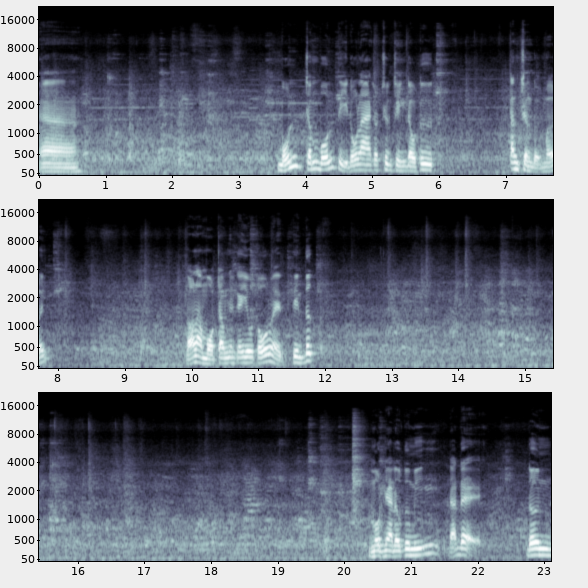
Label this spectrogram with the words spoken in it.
à, 4.4 tỷ đô la cho chương trình đầu tư tăng trưởng đổi mới. Đó là một trong những cái yếu tố về tin tức. Một nhà đầu tư Mỹ đã đệ đơn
